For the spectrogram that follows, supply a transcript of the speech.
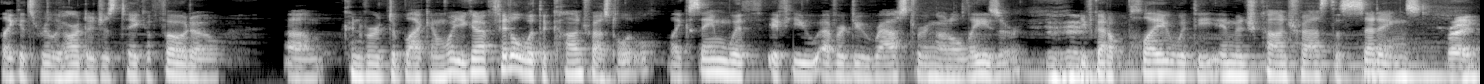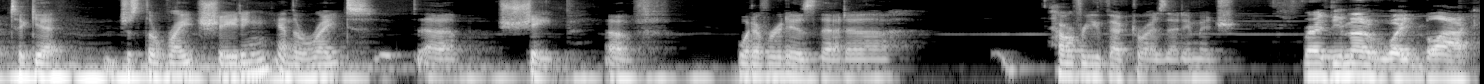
like it's really hard to just take a photo, um, convert to black and white. You gotta fiddle with the contrast a little. Like same with if you ever do rastering on a laser, Mm-hmm. you've got to play with the image contrast, the settings Right. to get just the right shading and the right uh, shape of whatever it is that, uh, however you vectorize that image. Right. The amount of white and black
